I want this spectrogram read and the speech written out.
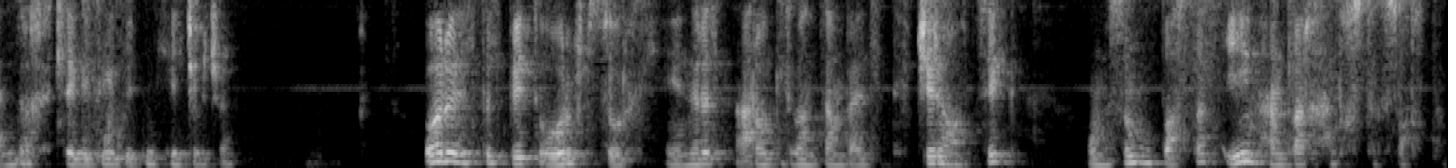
амьдрах хэрэгтэй гэдгийг бидэнд хэлж өгч байна. Өөрөөр хэлбэл бид өрөвч зүрх, аруу дэлгүүн зам байдал төвчээрийн хувцсыг өмсөн босдод ийм хандлагаар хандах ёстой гэсэн утгатай.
